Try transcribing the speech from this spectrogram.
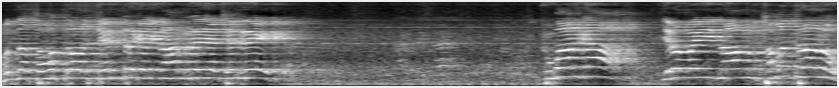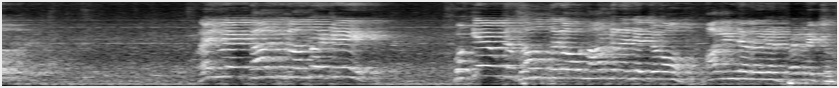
వంద సంవత్సరాలు చరిత్ర కలిగిన ఆర్గనైజేషన్ సుమారుగా ఇరవై నాలుగు సంవత్సరాలు రైల్వే కార్మికులందరికీ ఒకే ఒక సంస్థగా ఉన్న organisation all India railway federation.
